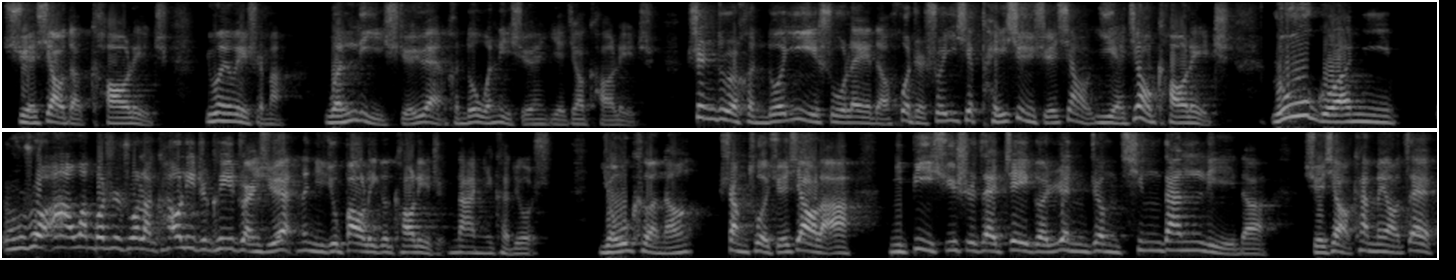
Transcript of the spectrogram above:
学校的 college，因为为什么文理学院很多文理学院也叫 college，甚至很多艺术类的或者说一些培训学校也叫 college。如果你比如说啊，万博士说了 college 可以转学，那你就报了一个 college，那你可就是有可能上错学校了啊！你必须是在这个认证清单里的学校，看没有在。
